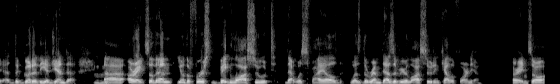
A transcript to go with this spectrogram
uh, the good of the agenda. Mm-hmm. Uh, all right, so then you know the first big lawsuit that was filed was the remdesivir lawsuit in California. All right, mm-hmm. so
